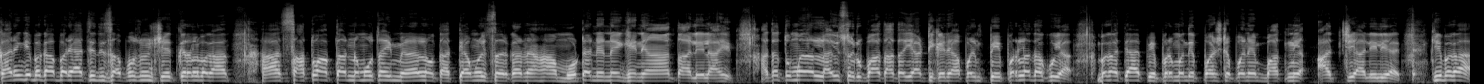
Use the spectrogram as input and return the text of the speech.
कारण की बघा बऱ्याच दिवसापासून शेतकऱ्याला बघा सातवा हप्ता नमोचाही मिळाला नव्हता. त्यामुळे सरकारने हा मोठा निर्णय घेण्यात आलेला आहे. आता तुम्हाला लाईव्ह स्वरूपात आता या ठिकाणी आपण पेपरला दाखवूया. बघा त्या पेपरमध्ये स्पष्टपणे बातमी आजची आलेली आहे. की बघा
